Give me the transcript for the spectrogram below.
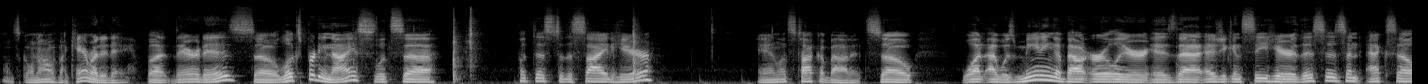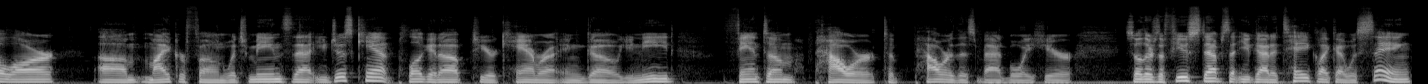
What's going on with my camera today? But there it is. So looks pretty nice. Let's uh, put this to the side here. And let's talk about it. So what I was meaning about earlier is that, as you can see here, this is an XLR um, microphone, which means that you just can't plug it up to your camera and go. You need phantom power to power this bad boy here. So there's a few steps that you got to take, like I was saying,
